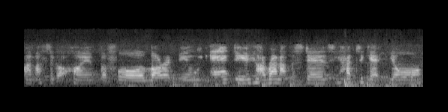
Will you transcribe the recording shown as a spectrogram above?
I must have got home before Lauren knew Andy. I ran up the stairs. You had to get your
